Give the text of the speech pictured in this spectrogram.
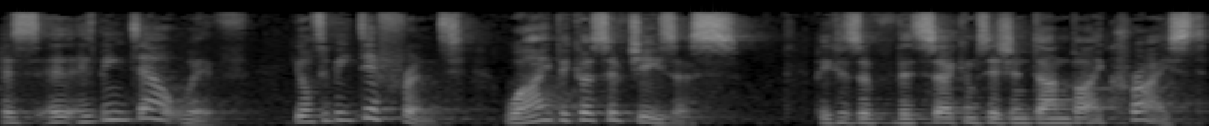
has, has been dealt with. You're to be different. Why? Because of Jesus, because of the circumcision done by Christ.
